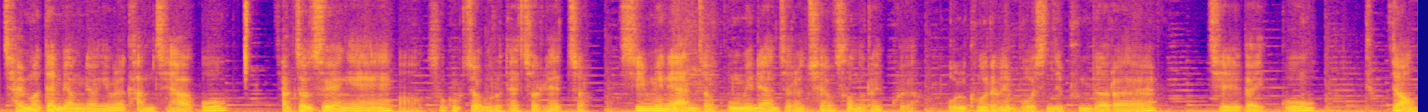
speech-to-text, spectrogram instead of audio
잘못된 명령임을 감지하고 작전 수행에 어, 소극적으로 대처를 했죠. 시민의 안전, 국민의 안전을 최우선으로 했고요. 옳고 그름이 무엇인지 분별할 지혜가 있고 특정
